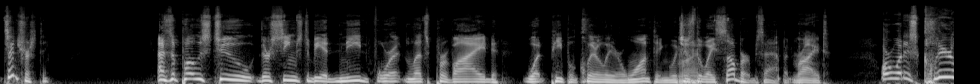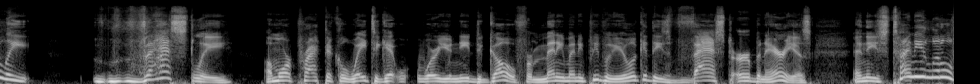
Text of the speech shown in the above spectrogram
It's interesting. As opposed to there seems to be a need for it, and let's provide what people clearly are wanting, which is the way suburbs happen. Right. Or what is clearly vastly a more practical way to get where you need to go for many, many people. You look at these vast urban areas and these tiny little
